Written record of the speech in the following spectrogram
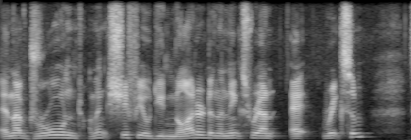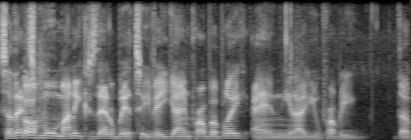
And they've drawn, I think, Sheffield United in the next round at Wrexham. So that's Oh. more money because that'll be a TV game probably. And, you know, you'll probably, the-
